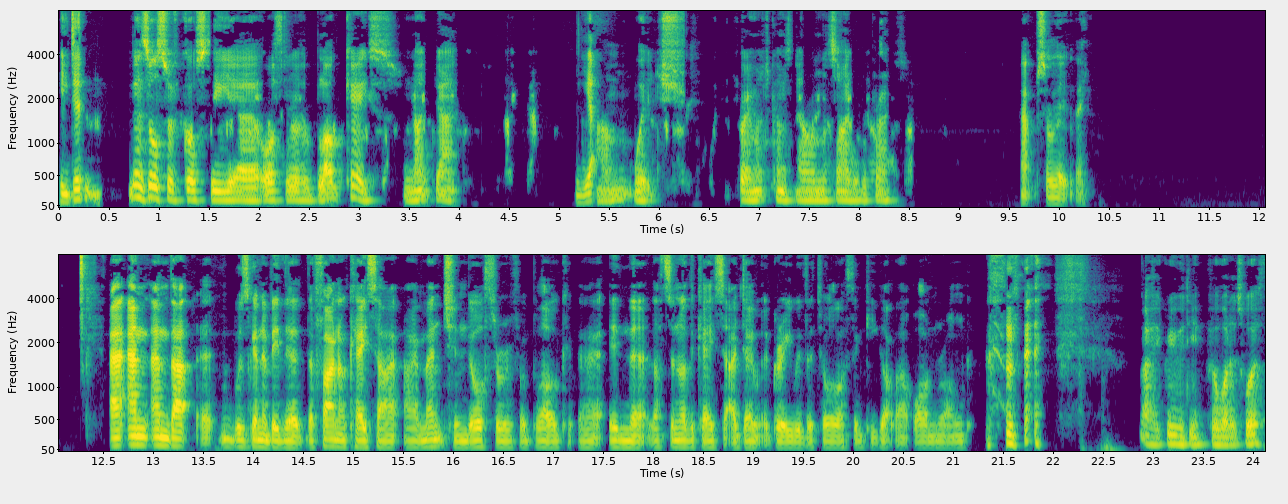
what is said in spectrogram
He didn't. There's also, of course, the uh, author of a blog case, Nightjack. Yeah. Um, which very much comes down on the side of the press. Absolutely. Uh, and and that uh, was going to be the, the final case I, I mentioned, author of a blog. Uh, in that, that's another case that I don't agree with at all. I think he got that one wrong. I agree with you for what it's worth.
